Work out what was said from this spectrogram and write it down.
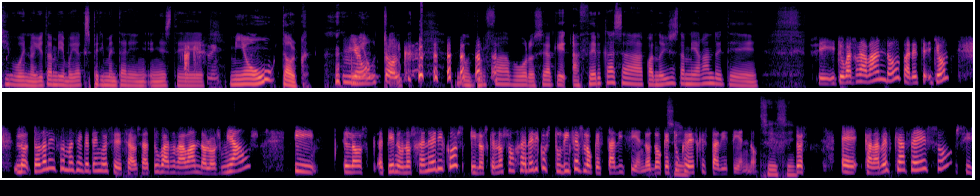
Qué bueno, yo también voy a experimentar en, en ¿A este sí? Meow Talk. Miau Talk. Por favor, o sea que acercas a cuando ellos están miagando y te... Sí, y tú vas grabando, parece, yo, lo, toda la información que tengo es esa, o sea, tú vas grabando los miaus y los eh, tiene unos genéricos y los que no son genéricos tú dices lo que está diciendo, lo que tú Sí. crees que está diciendo. Sí, sí. Entonces, eh, cada vez que hace eso, si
